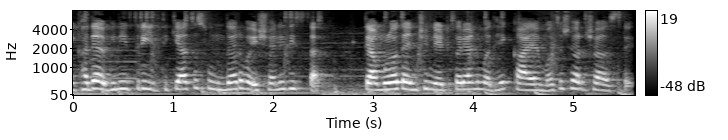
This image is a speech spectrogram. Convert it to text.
एखाद्या अभिनेत्री इतक्याच सुंदर वैशाली दिसतात. त्यामुळं त्यांची नेटकऱ्यांमध्ये कायमच चर्चा असते.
